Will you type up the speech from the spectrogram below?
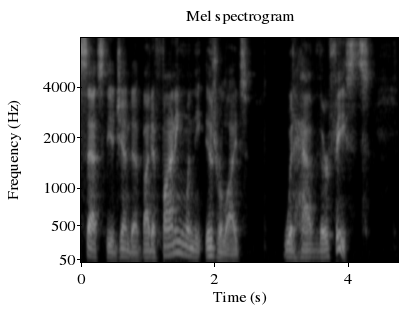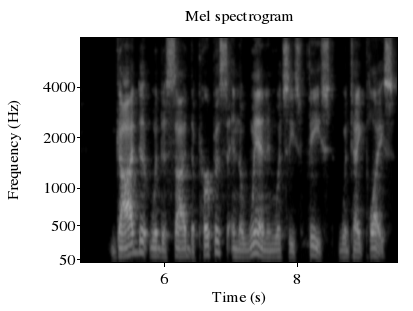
sets the agenda by defining when the Israelites would have their feasts. God would decide the purpose and the when in which these feasts would take place,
